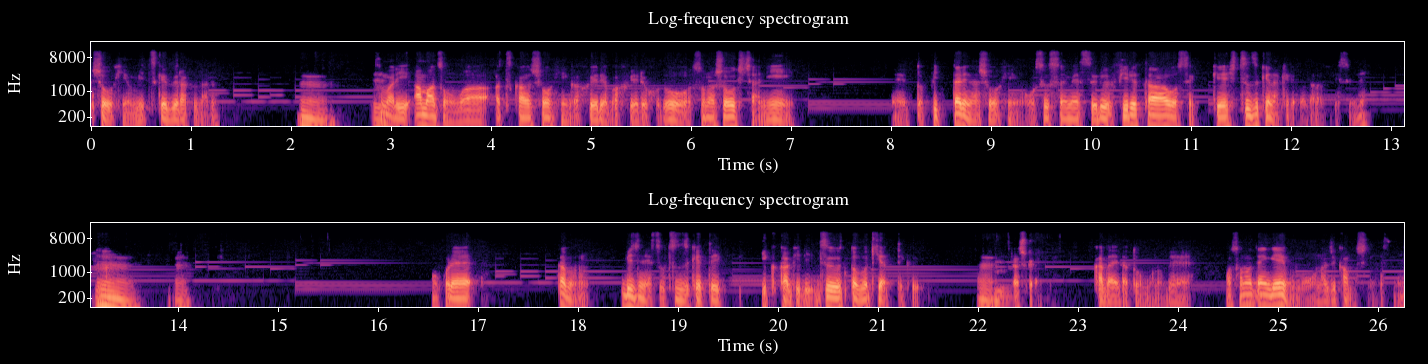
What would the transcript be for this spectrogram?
商品を見つけづらくなる。うん。うんつまり Amazon は扱う商品が増えれば増えるほど、その消費者に、えー、とぴったりな商品をおすすめするフィルターを設計し続けなければならないですよね。うん。もうこれ、多分ビジネスを続けていく限りずっと向き合っていくうん。確かに。課題だと思うので、まあ、その点ゲームも同じかもしれないですね。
